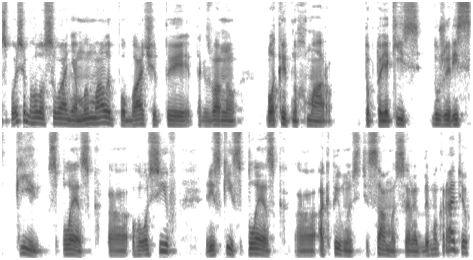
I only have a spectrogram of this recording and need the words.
спосіб голосування, ми мали побачити так звану блакитну хмару, тобто якийсь дуже різкий сплеск голосів, різкий сплеск е, активності саме серед демократів,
